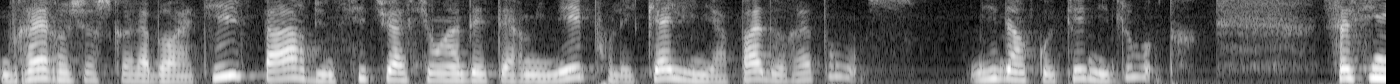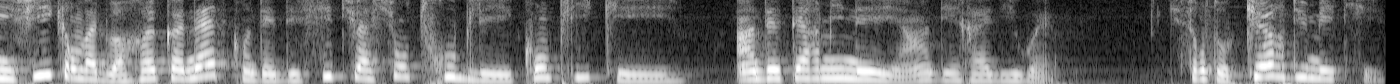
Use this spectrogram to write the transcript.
Une vraie recherche collaborative part d'une situation indéterminée pour laquelle il n'y a pas de réponse, ni d'un côté ni de l'autre. Ça signifie qu'on va devoir reconnaître qu'on a des situations troublées, compliquées, indéterminées, hein, dirait Webb, qui sont au cœur du métier.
